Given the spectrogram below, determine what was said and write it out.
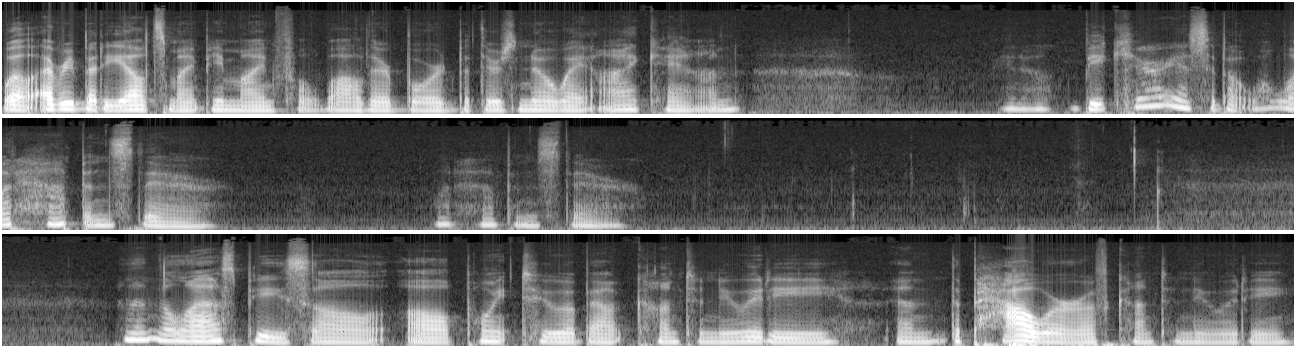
well everybody else might be mindful while they're bored but there's no way I can you know be curious about well, what happens there. What happens there and then the last piece I'll I'll point to about continuity and the power of continuity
